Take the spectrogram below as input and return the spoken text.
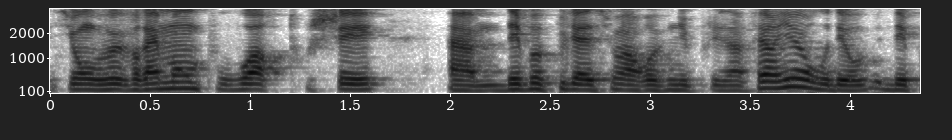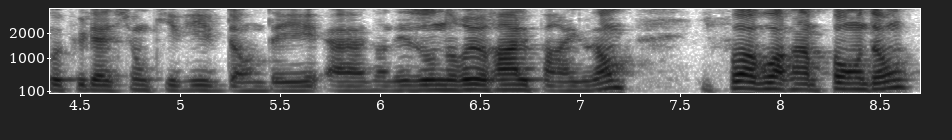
si on veut vraiment pouvoir toucher euh, des populations à revenus plus inférieurs ou des, populations qui vivent dans des, euh, dans des zones rurales, par exemple, il faut avoir un pendant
